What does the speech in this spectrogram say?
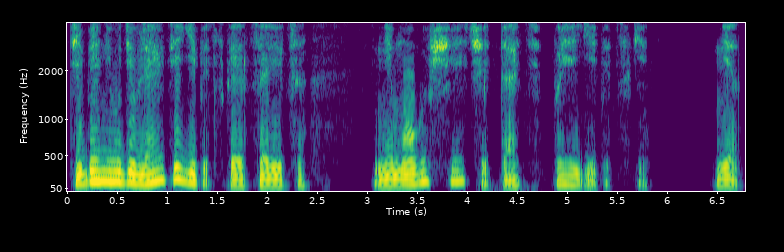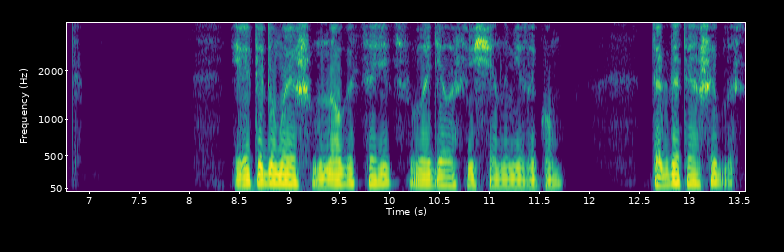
тебя не удивляет египетская царица, не могущая читать по-египетски?» «Нет». «Или ты думаешь, много цариц владела священным языком? Тогда ты ошиблась.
